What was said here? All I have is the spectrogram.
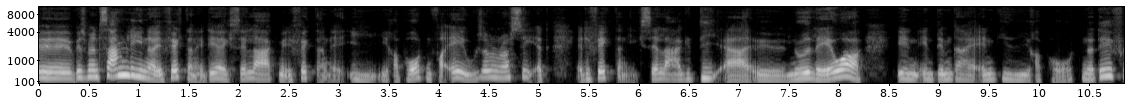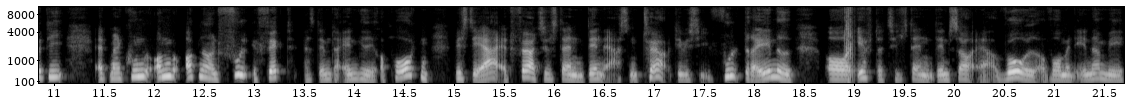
Øh, hvis man sammenligner effekterne i det her Excel-ark med effekterne i, i rapporten fra AU, så vil man også se, at, at effekterne i Excel-arket de er øh, noget lavere end, end dem, der er angivet i rapporten. Og det er fordi, at man kun om, opnår en fuld effekt, altså dem, der er angivet i rapporten, hvis det er, at førtilstanden den er sådan tør, det vil sige fuldt drænet, og eftertilstanden den så er våd, og hvor man ender med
